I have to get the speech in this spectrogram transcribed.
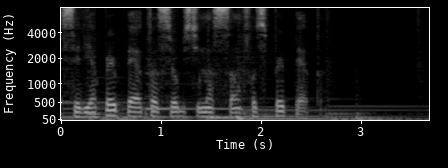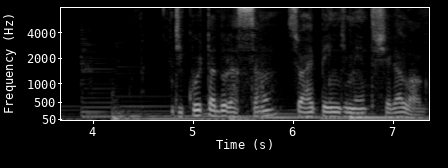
Seria perpétua se a obstinação fosse perpétua. De curta duração se o arrependimento chega logo.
